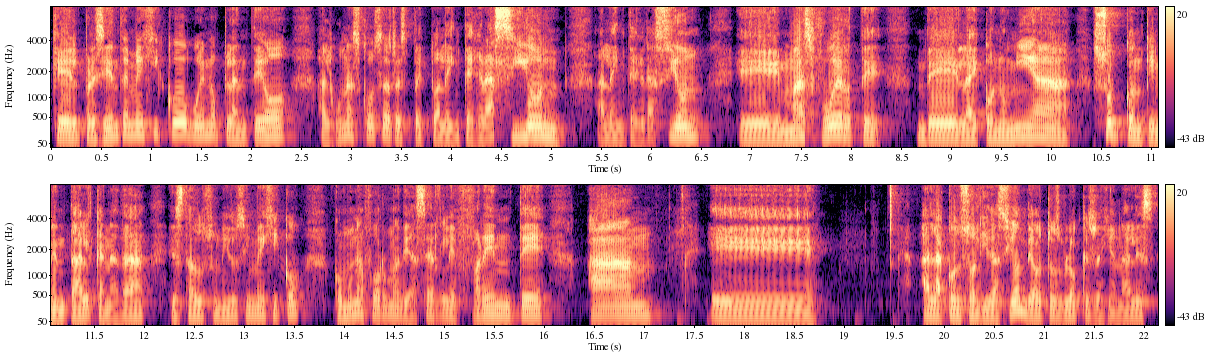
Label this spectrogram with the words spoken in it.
que el presidente de México, bueno, planteó algunas cosas respecto a la integración, a la integración eh, más fuerte de la economía subcontinental, Canadá, Estados Unidos y México, como una forma de hacerle frente a... Eh, a la consolidación de otros bloques regionales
